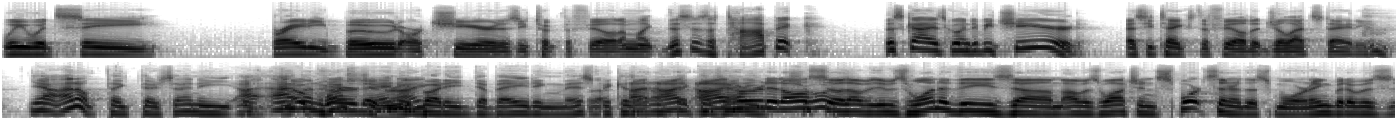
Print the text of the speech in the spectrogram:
we would see Brady booed or cheered as he took the field. I'm like, this is a topic. This guy is going to be cheered as he takes the field at Gillette Stadium. Yeah, I don't think there's any. There's I, I no haven't heard question, right? anybody debating this because I, don't I, think I, there's I heard any it also. choice. That was, it was one of these. Um, I was watching Sports Center this morning, but it was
